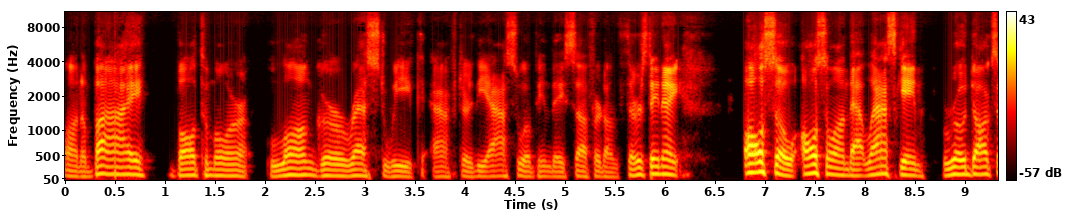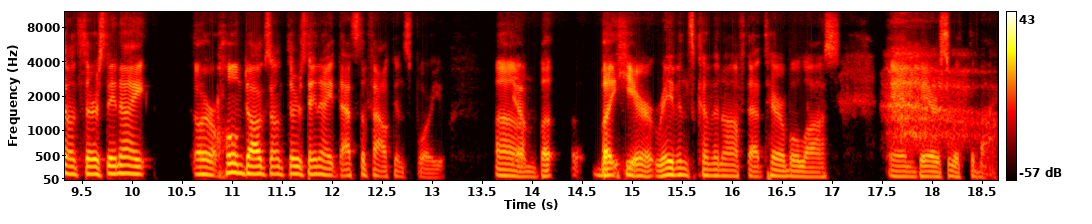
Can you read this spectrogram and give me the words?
on a bye. Baltimore longer rest week after the ass whooping they suffered on Thursday night. Also, also on that last game, road dogs on Thursday night or home dogs on Thursday night. That's the Falcons for you. Um, but but here, Ravens coming off that terrible loss and Bears with the bye.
